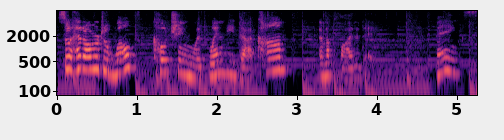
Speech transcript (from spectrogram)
So head over to wealthcoachingwithwendy.com and apply today. Thanks.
